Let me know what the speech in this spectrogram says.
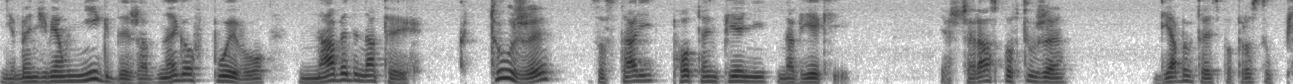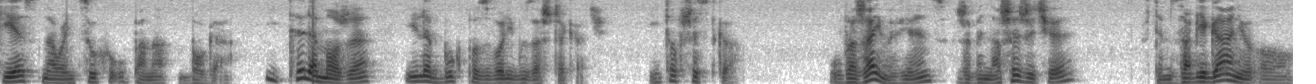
Nie będzie miał nigdy żadnego wpływu nawet na tych, którzy zostali potępieni na wieki. Jeszcze raz powtórzę, Diabeł to jest po prostu pies na łańcuchu u Pana Boga. I tyle może, ile Bóg pozwoli mu zaszczekać. I to wszystko. Uważajmy więc, żeby nasze życie w tym zabieganiu o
